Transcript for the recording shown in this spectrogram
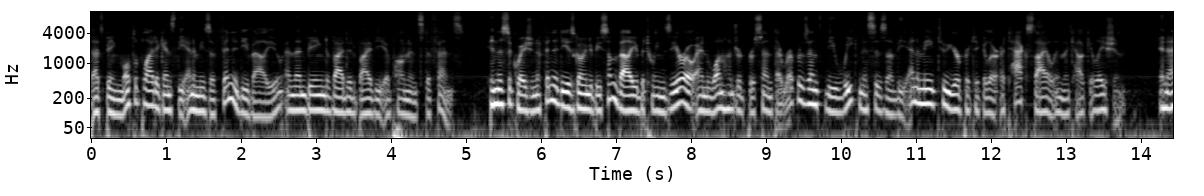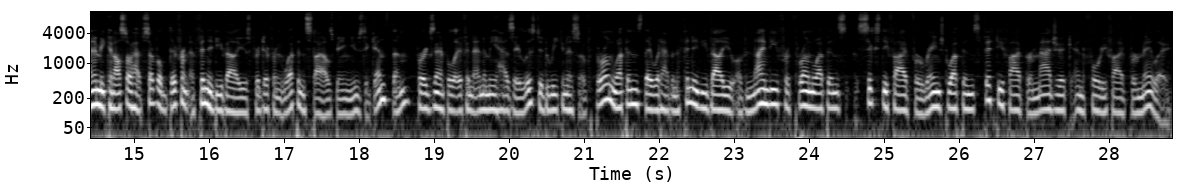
That's being multiplied against the enemy's affinity value, and then being divided by the opponent's defense. In this equation, affinity is going to be some value between 0 and 100% that represents the weaknesses of the enemy to your particular attack style in the calculation. An enemy can also have several different affinity values for different weapon styles being used against them. For example, if an enemy has a listed weakness of thrown weapons, they would have an affinity value of 90 for thrown weapons, 65 for ranged weapons, 55 for magic, and 45 for melee.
